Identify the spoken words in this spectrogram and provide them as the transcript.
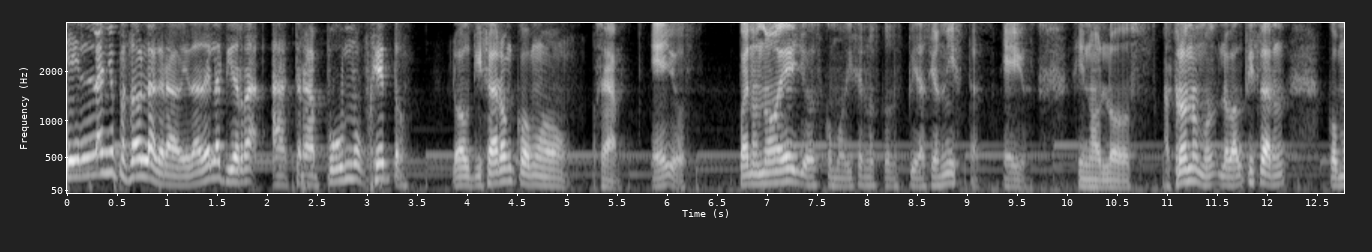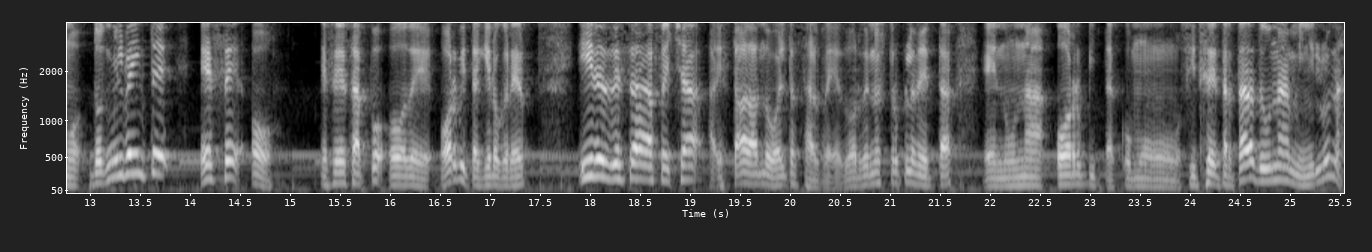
El año pasado la gravedad de la Tierra atrapó un objeto. Lo bautizaron como, o sea, ellos. Bueno, no ellos, como dicen los conspiracionistas, ellos, sino los astrónomos lo bautizaron como 2020 SO ese sapo o de órbita, quiero creer. Y desde esa fecha estaba dando vueltas alrededor de nuestro planeta en una órbita, como si se tratara de una mini luna.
